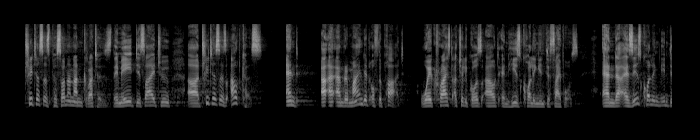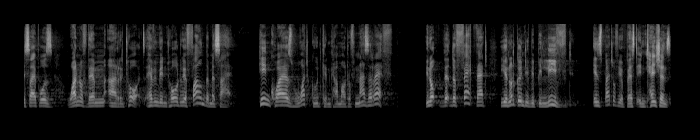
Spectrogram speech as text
treat us as persona non gratas. They may decide to uh, treat us as outcasts. And I, am reminded of the part where Christ actually goes out and he's calling in disciples. And uh, as he's calling in disciples, one of them uh, retorts, having been told, We have found the Messiah. He inquires, What good can come out of Nazareth? You know, the, the fact that you're not going to be believed in spite of your best intentions,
